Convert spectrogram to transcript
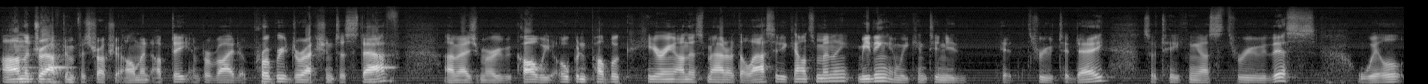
on the draft infrastructure element update and provide appropriate direction to staff. Um, As you may recall, we opened public hearing on this matter at the last city council meeting, and we continued it through today. So taking us through this will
